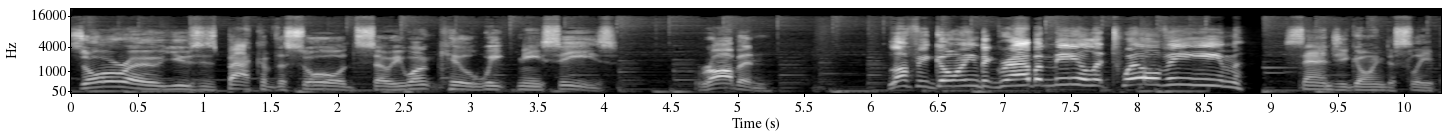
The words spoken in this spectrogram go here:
Zoro uses back of the sword so he won't kill weak Niseas. Robin. Luffy going to grab a meal at 12 am. Sanji going to sleep.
